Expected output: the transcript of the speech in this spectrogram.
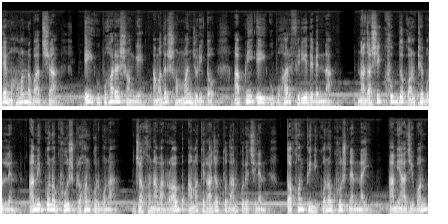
হে মহামান্য বাদশাহ, এই উপহারের সঙ্গে আমাদের সম্মান জড়িত। আপনি এই উপহার ফিরিয়ে দেবেন না। নাজাসি ক্ষুব্ধ কণ্ঠে বললেন, আমি কোনো ঘুষ গ্রহণ করব না। যখন আমার রব আমাকে রাজত্ব দান করেছিলেন, তখন তিনি কোনো ঘুষ নেন নাই। আমি আজীবন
